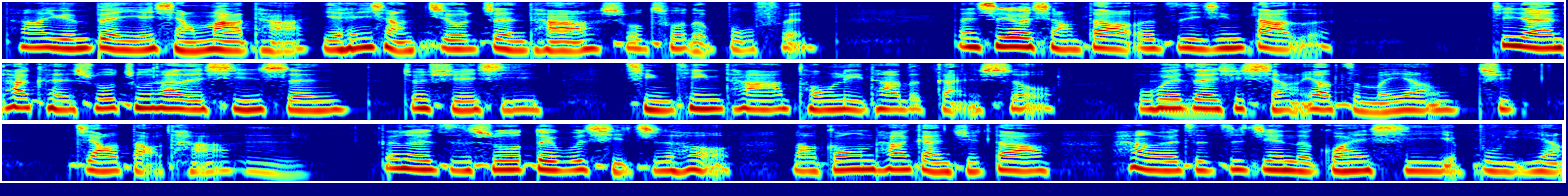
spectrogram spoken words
他原本也想骂他，也很想纠正他说错的部分。但是又想到儿子已经大了，既然他肯说出他的心声，就学习倾听他，同理他的感受，不会再去想要怎么样去教导他。嗯，跟儿子说对不起之后，老公他感觉到和儿子之间的关系也不一样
